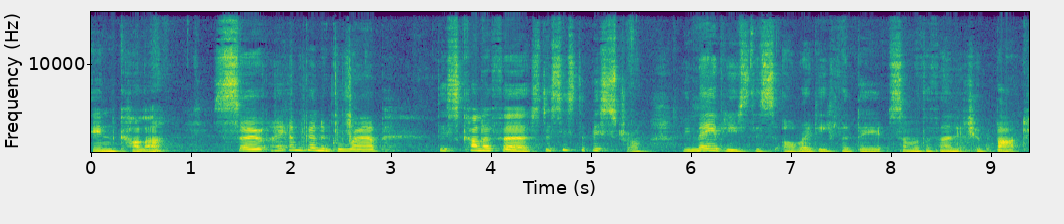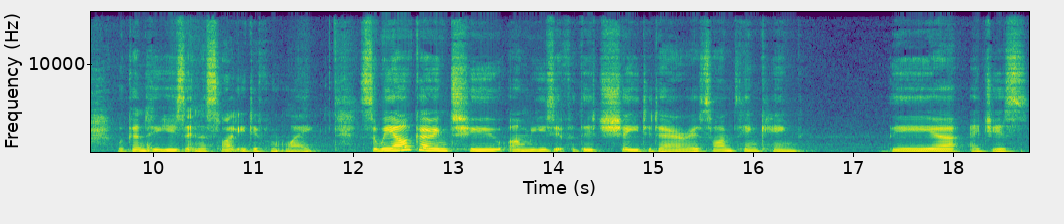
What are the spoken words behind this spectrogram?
in colour. So I am going to grab this colour first. This is the Bistre. We may have used this already for the some of the furniture, but we're going to use it in a slightly different way. So we are going to um, use it for the shaded area. So I'm thinking the uh, edges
